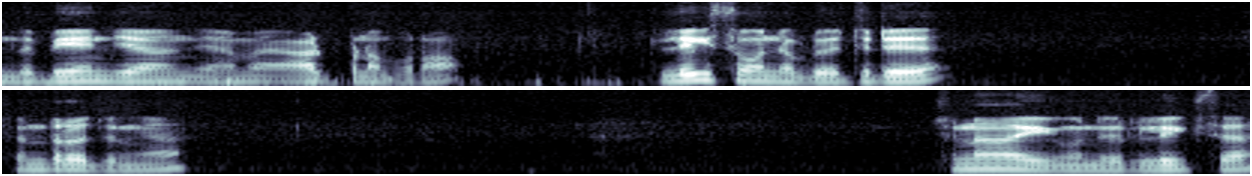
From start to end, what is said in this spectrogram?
இந்த பிஎம்ஜி ஆட் பண்ண போகிறோம் லீக்ஸ் கொஞ்சம் அப்படி வச்சுட்டு சென்டர் வச்சுருங்க. சின்னதாக கொஞ்சம் ரிலீக்ஸை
